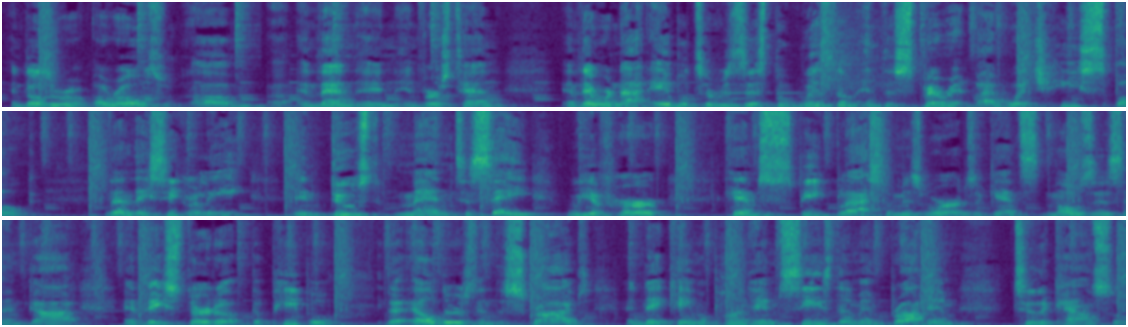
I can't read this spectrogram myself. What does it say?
And those arose, um, uh, and then in, in verse 10, and they were not able to resist the wisdom and the spirit by which he spoke. Then they secretly induced men to say, We have heard him speak blasphemous words against Moses and God. And they stirred up the people, the elders and the scribes, and they came upon him, seized him, and brought him to the council.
